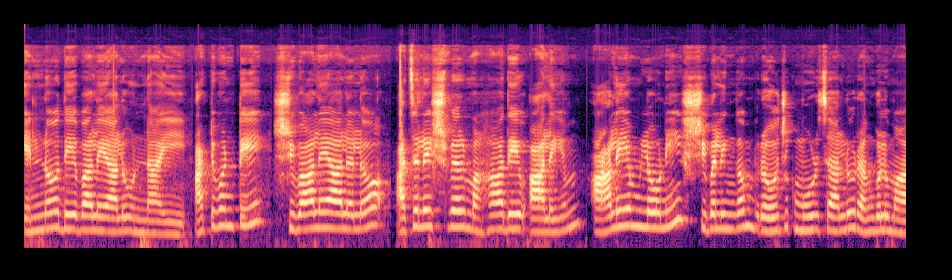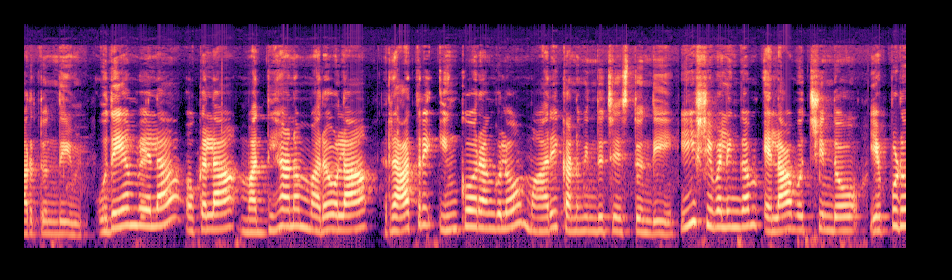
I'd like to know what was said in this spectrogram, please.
ఎన్నో దేవాలయాలు ఉన్నాయి. అటువంటి శివాలయాలలో అచలేశ్వర్ మహాదేవ్ ఆలయం ఆలయంలోని శివలింగం రోజుకు మూడు సార్లు రంగులు మారుతుంది. ఉదయం వేళ ఒకలా మధ్యాహ్నం మరోలా రాత్రి ఇంకో రంగులో మారి కనువిందు చేస్తుంది. ఈ శివలింగం ఎలా వచ్చిందో ఎప్పుడు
